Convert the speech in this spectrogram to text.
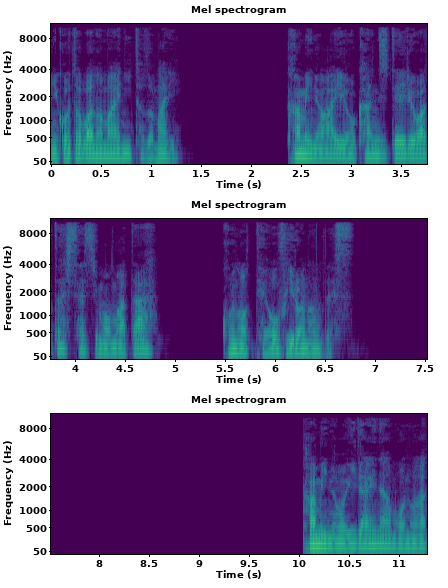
御言葉の前にとどまり、神の愛を感じている私たちもまた、このテオフィロなのです。神の偉大な物語。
